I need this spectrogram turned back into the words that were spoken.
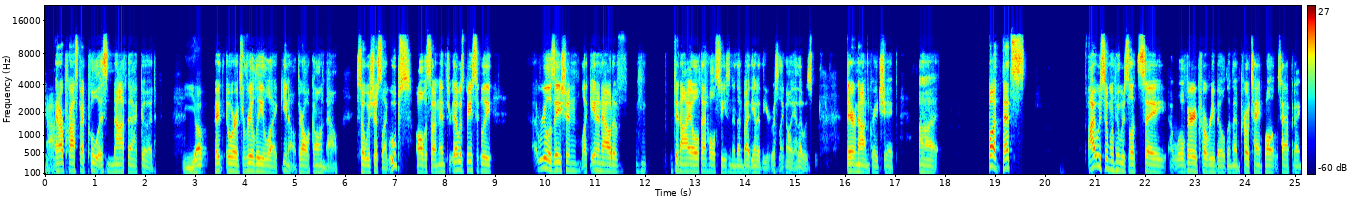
Yeah. and our prospect pool is not that good. Yup. it, or it's really like you know they're all gone now. So it was just like oops all of a sudden. And th- that was basically a realization like in and out of denial that whole season. And then by the end of the year it was like oh yeah that was they're not in great shape. Uh but that's i was someone who was let's say uh, well very pro rebuild and then pro tank while it was happening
